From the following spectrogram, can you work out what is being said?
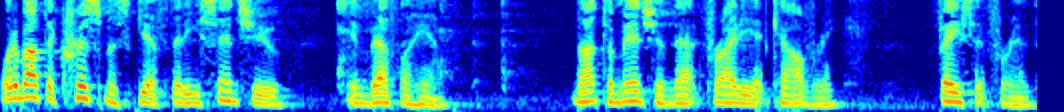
What about the Christmas gift that He sent you in Bethlehem? Not to mention that Friday at Calvary. Face it, friend.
